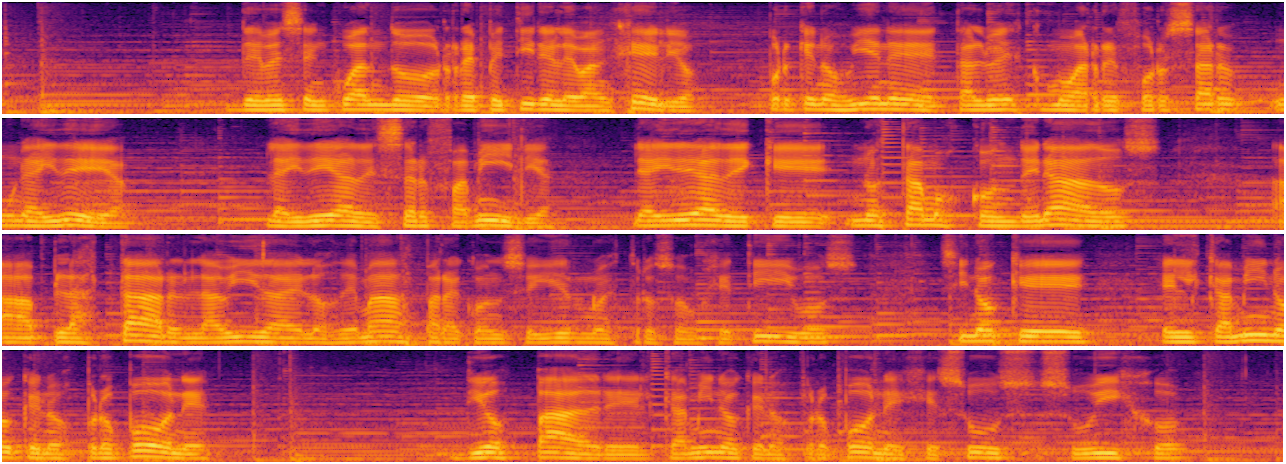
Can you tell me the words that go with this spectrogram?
de vez en cuando repetir el Evangelio, porque nos viene tal vez como a reforzar una idea, la idea de ser familia, la idea de que no estamos condenados a aplastar la vida de los demás para conseguir nuestros objetivos, sino que el camino que nos propone Dios Padre, el camino que nos propone Jesús, su Hijo,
